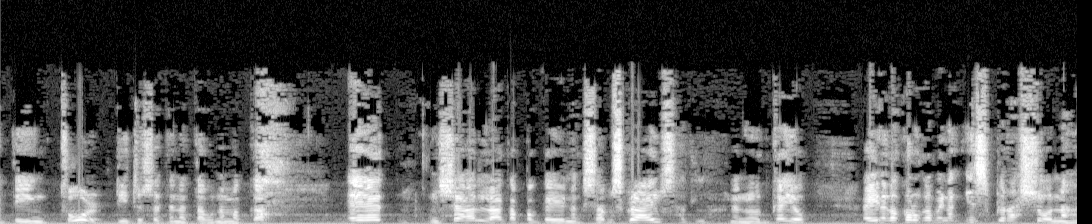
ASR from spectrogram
ating tour dito sa tinatawag na Makkah. At inshallah kapag kayo nag-subscribe at nanonood kayo ay nagkakaroon kami ng inspirasyon na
